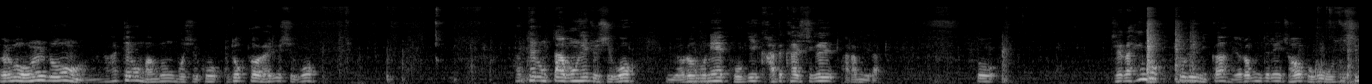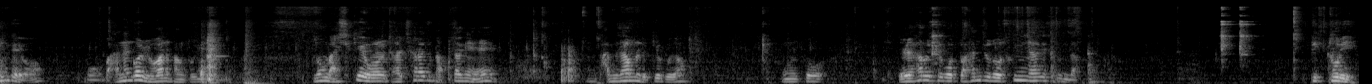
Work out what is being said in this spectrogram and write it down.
여러분 오늘도 하태봉 방송 보시고 구독 좋아요 해주시고 하태봉 따봉 해주시고 여러분의 복이 가득하시길 바랍니다. 또 제가 행복 소리니까 여러분들이 저 보고 웃으시면 돼요. 뭐 많은 걸 요하는 방송이 아닙니다. 너무 맛있게 오늘 잘 차려준 밥상에 감사함을 느끼고요. 오늘 또 내일 하루 쉬고 또 한 주도 승리하겠습니다. 빅토리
